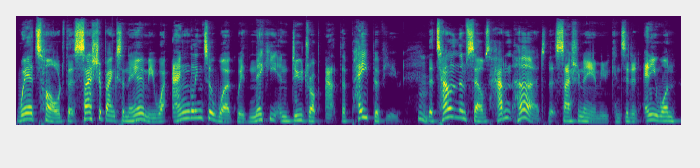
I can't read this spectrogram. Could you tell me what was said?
we're told that Sasha Banks and Naomi were angling to work with Nikki and Doudrop at the pay per view. The talent themselves hadn't heard that Sasha and Naomi considered anyone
